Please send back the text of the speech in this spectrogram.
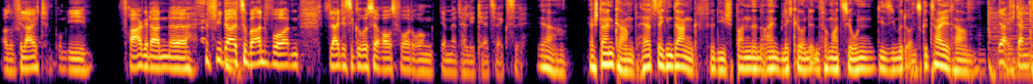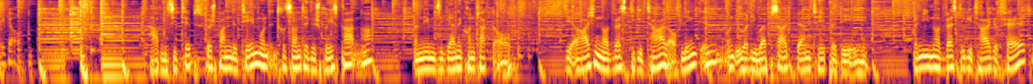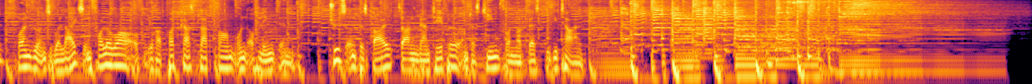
Also vielleicht, um die Frage dann äh, final zu beantworten, vielleicht ist die größte Herausforderung der Mentalitätswechsel. Ja. Herr Steinkamp, herzlichen Dank für die spannenden Einblicke und Informationen, die Sie mit uns geteilt haben. Ja, ich danke mich auch. Haben Sie Tipps für spannende Themen und interessante Gesprächspartner? Dann nehmen Sie gerne Kontakt auf. Sie erreichen Nordwest Digital auf LinkedIn und über die Website berntepe.de. Wenn Ihnen Nordwest Digital gefällt, freuen wir uns über Likes und Follower auf Ihrer Podcast-Plattform und auf LinkedIn. Tschüss und bis bald, sagen Bernd Tepe und das Team von Nordwest Digital.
